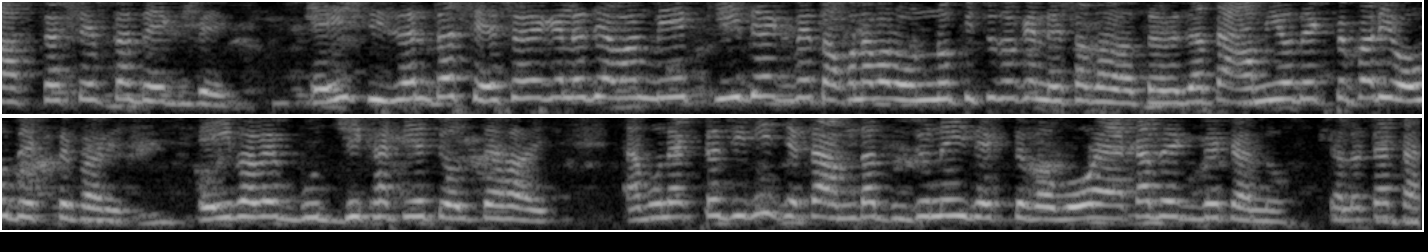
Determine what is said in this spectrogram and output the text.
মাস্টার শেফটা দেখবে। এই সিজনটা শেষ হয়ে গেলে যে আমার মেয়ে কি দেখবে, তখন আবার অন্য কিছু তোকে নেশা ধরাতে হবে, যাতে আমিও দেখতে পারি, ও দেখতে পারে। এইভাবে বুদ্ধি খাটিয়ে চলতে হয়। এমন একটা জিনিস যেটা আমরা দুজনেই দেখতে পাবো। ও একা দেখবে কেন? চলো, টাটা।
